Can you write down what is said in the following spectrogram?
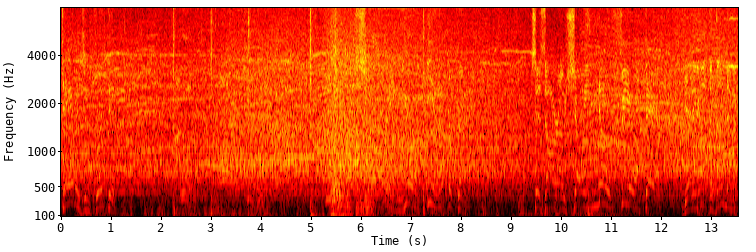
damage inflicted. European uppercut. Cesaro showing no fear up there. Getting up, but doesn't have a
